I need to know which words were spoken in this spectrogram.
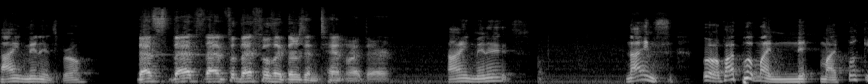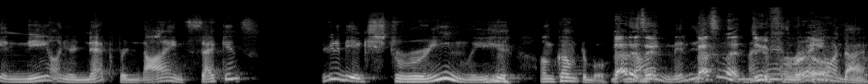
nine minutes, bro. That's that's that that feels like there's intent right there. Nine minutes, nine, Bro, if I put my ne- my fucking knee on your neck for nine seconds, you're gonna be extremely uncomfortable. That is nine it. Minutes? That's not, dude minutes, for bro. real. Anyone die?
